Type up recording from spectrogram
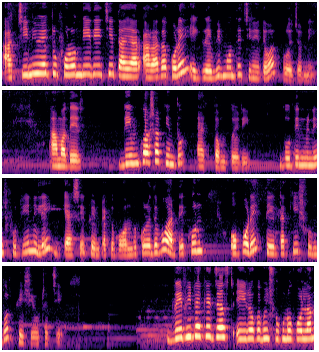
আর চিনিও একটু ফোড়ন দিয়ে দিয়েছি, তাই আর আলাদা করে এই গ্রেভির মধ্যে চিনি দেওয়ার প্রয়োজন নেই। আমাদের ডিম কষা কিন্তু একদম তৈরি। দু তিন মিনিট ফুটিয়ে নিলেই গ্যাসের ফ্লেমটাকে বন্ধ করে দেবো। আর দেখুন, ওপরে তেলটা কি সুন্দর ফেসে উঠেছে। গ্রেভিটাকে জাস্ট এই রকমই শুকনো করলাম।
